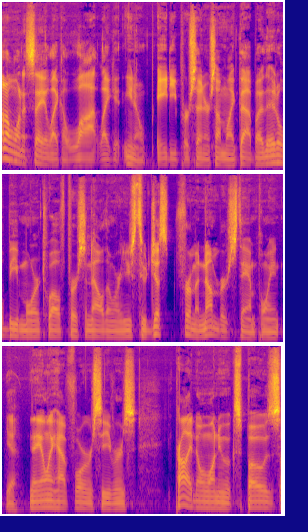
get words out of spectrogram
I don't want to say like a lot, like you know, eighty percent or something like that, but it'll be more twelve personnel than we're used to, just from a numbers standpoint. Yeah. they only have four receivers. You probably don't want to expose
